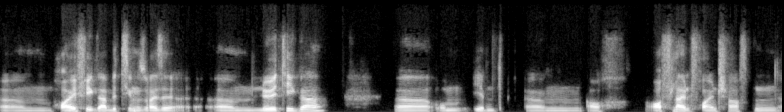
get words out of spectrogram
ähm, häufiger beziehungsweise ähm, nötiger, äh, um eben ähm, auch Offline-Freundschaften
